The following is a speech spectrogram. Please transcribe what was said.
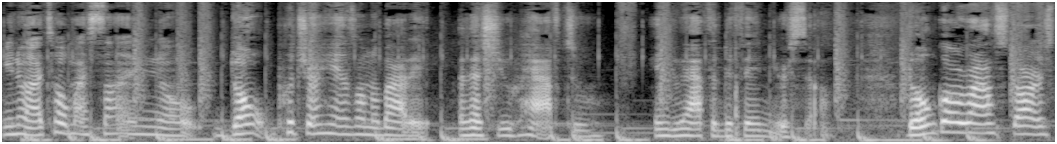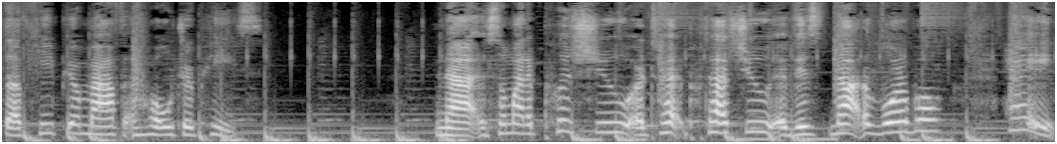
you know, I told my son, you know, don't put your hands on nobody unless you have to, and you have to defend yourself. Don't go around starting stuff. Keep your mouth and hold your peace. Now, if somebody push you or t- touch you, if it's not avoidable, hey,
